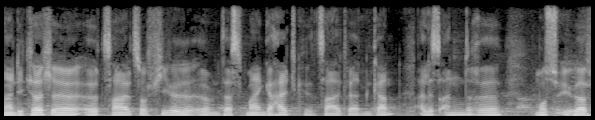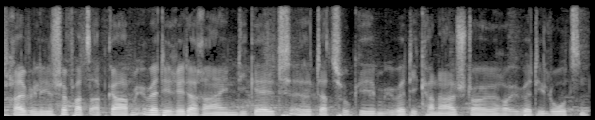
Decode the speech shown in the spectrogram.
Nein, die Kirche äh, zahlt so viel, äh, dass mein Gehalt gezahlt werden kann. Alles andere muss über freiwillige Schifffahrtsabgaben, über die Reedereien, die Geld äh, dazugeben, über die Kanalsteuerer, über die Lotsen,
